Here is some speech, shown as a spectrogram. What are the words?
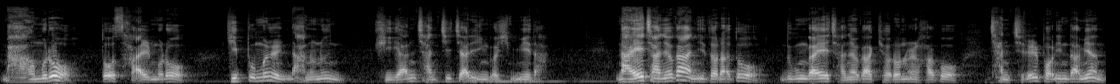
마음으로 또 삶으로 기쁨을 나누는 귀한 잔치 자리인 것입니다. 나의 자녀가 아니더라도 누군가의 자녀가 결혼을 하고 잔치를 벌인다면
